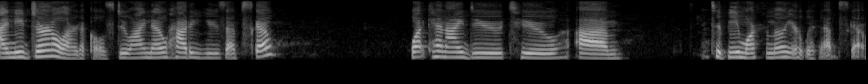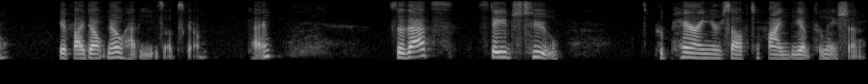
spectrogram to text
I need journal articles. Do I know how to use EBSCO? What can I do to, um, to be more familiar with EBSCO if I don't know how to use EBSCO? Okay, so that's stage two, preparing yourself to find the information.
